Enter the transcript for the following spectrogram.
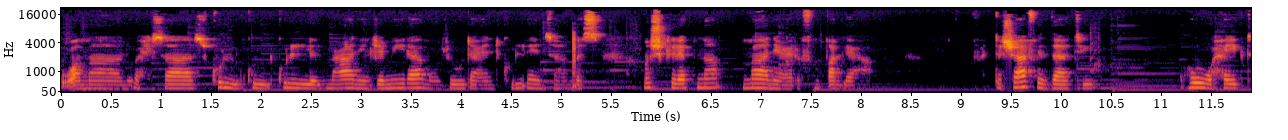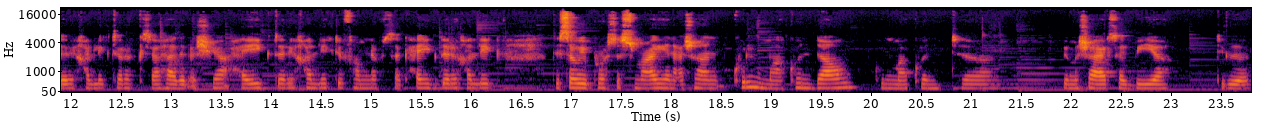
وأمان وإحساس. كل كل كل المعاني الجميلة موجودة عند كل إنسان. بس مشكلتنا ما نعرف نطلعها. التشافي الذاتي هو حيقدر يخليك تركز على هذه الأشياء حيقدر يخليك تفهم نفسك حيقدر يخليك تسوي process معين عشان كل ما كنت down كل ما كنت بمشاعر سلبية تقدر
